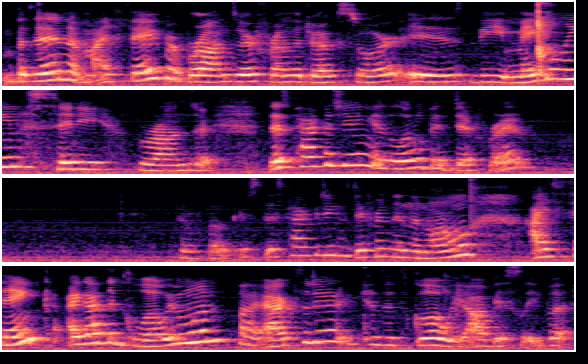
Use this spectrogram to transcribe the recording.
But then my favorite bronzer from the drugstore is the Maybelline City Bronzer. This packaging is a little bit different. It'll focus. This packaging is different than the normal. I think I got the glowy one by accident because it's glowy, obviously, but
